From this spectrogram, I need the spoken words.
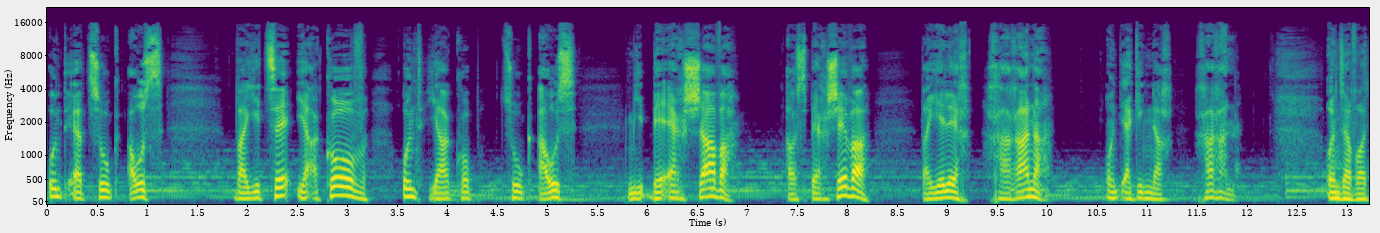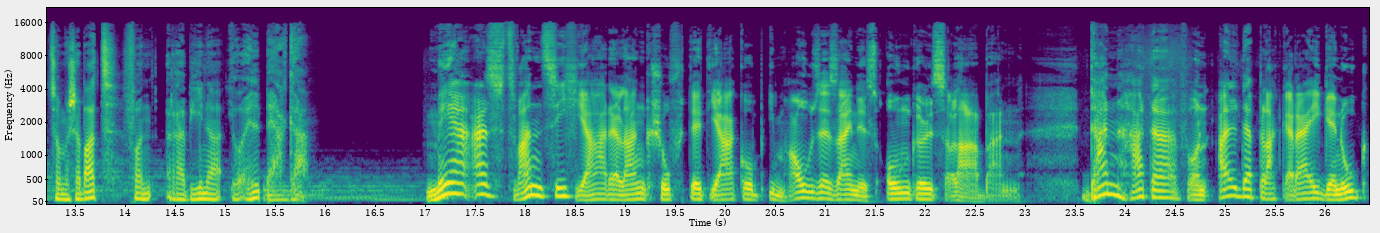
und er zog aus. Vayitze Yaakov und Jakob zog aus. Mi Beershava aus Beersheva. Vayelech Charana und er ging nach Haran. Unser Wort zum Schabbat von Rabbiner Joel Berger. Mehr als 20 Jahre lang schuftet Jakob im Hause seines Onkels Laban. Dann hat er von all der Plackerei genug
